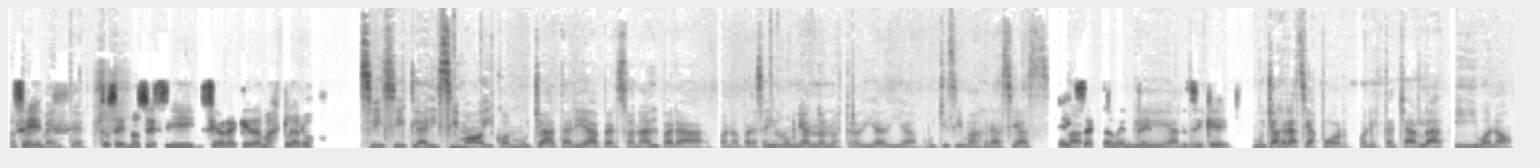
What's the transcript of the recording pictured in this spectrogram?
Totalmente. Entonces, no sé si, si ahora queda más claro. Sí, sí, clarísimo y con mucha tarea personal para, bueno, para seguir rumiando en nuestro día a día. Muchísimas gracias. Exactamente. Así que muchas gracias por, por esta charla y bueno,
